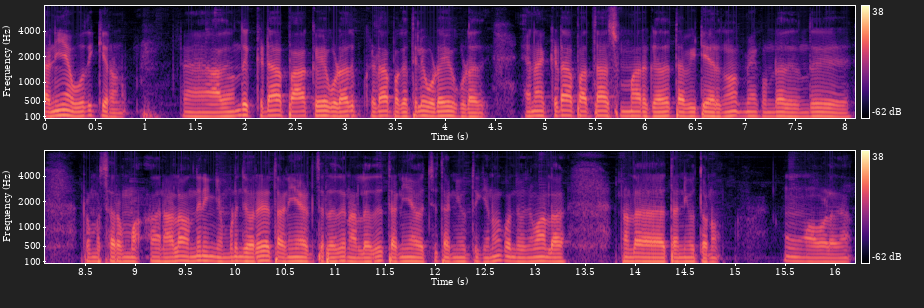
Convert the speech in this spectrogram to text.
தனியாக ஒதுக்கிடணும். அதை வந்து கிடா பார்க்கவே கூடாது கிடா பக்கத்துலேயே விடவே கூடாது. ஏன்னா கிடா பார்த்தா சும்மா இருக்காது தவிட்டே இருக்கும். மேற்கொண்டு அது வந்து ரொம்ப சிரமம். அதனால் வந்து நீங்கள் முடிஞ்ச வரைய தனியாக எடுத்துடுறது நல்லது. தனியாக வச்சு தண்ணி ஊற்றிக்கணும் கொஞ்சம் கொஞ்சமாக நல்லா நல்லா தண்ணி ஊற்றணும் அவ்வளோதான்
